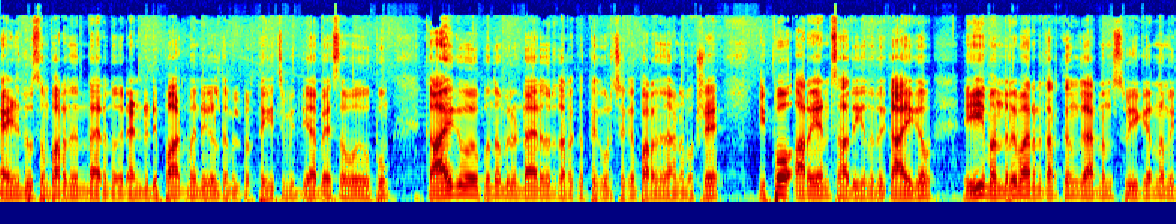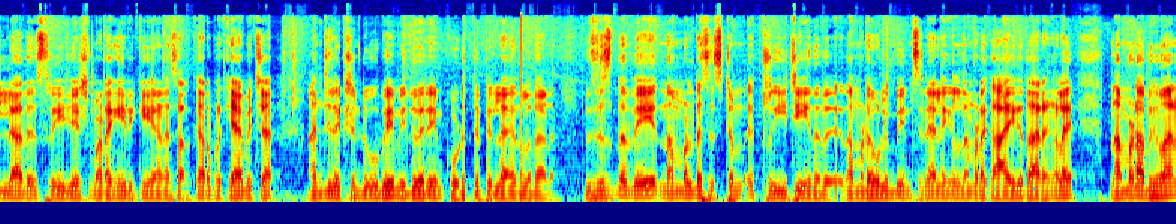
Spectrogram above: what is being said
കഴിഞ്ഞ ദിവസം പറഞ്ഞിട്ടുണ്ടായിരുന്നു. രണ്ട് ഡിപ്പാർട്ട്മെന്റുകൾ തമ്മിൽ പ്രത്യേകിച്ചും വിദ്യാഭ്യാസ വകുപ്പും കായിക വകുപ്പും തമ്മിലുണ്ടായിരുന്ന ഒരു തർക്കത്തെക്കുറിച്ചൊക്കെ പറഞ്ഞതാണ്. പക്ഷേ ഇപ്പോൾ അറിയാൻ സാധിക്കുന്നത് കായിക ഈ മന്ത്രിമാരുടെ തർക്കം കാരണം സ്വീകരണം ഇല്ലാതെ ശ്രീജേഷ് മടങ്ങിയിരിക്കുകയാണ്. സർക്കാർ പ്രഖ്യാപിച്ച അഞ്ച് ലക്ഷം രൂപയും ഇതുവരെയും കൊടുത്തിട്ടില്ല എന്നുള്ളതാണ്. ദിസ് ഇസ് ദ വേ നമ്മളുടെ സിസ്റ്റം ട്രീറ്റ് ചെയ്യുന്നത്. നമ്മുടെ ഒളിമ്പ്യൻസിനെ അല്ലെങ്കിൽ നമ്മുടെ കായിക താരങ്ങളെ നമ്മുടെ അഭിമാന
